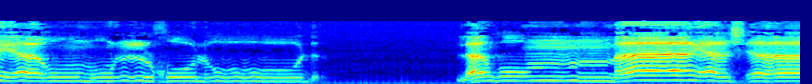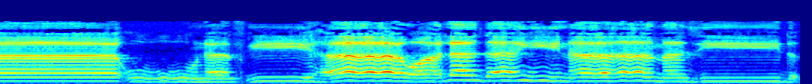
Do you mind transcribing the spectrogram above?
يوم الخلود. لهم ما يشاءون فيها ولدينا مزيد.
